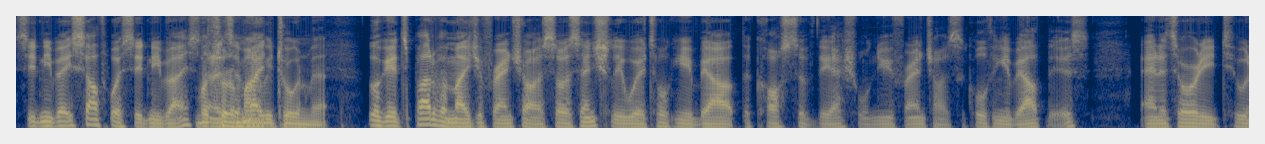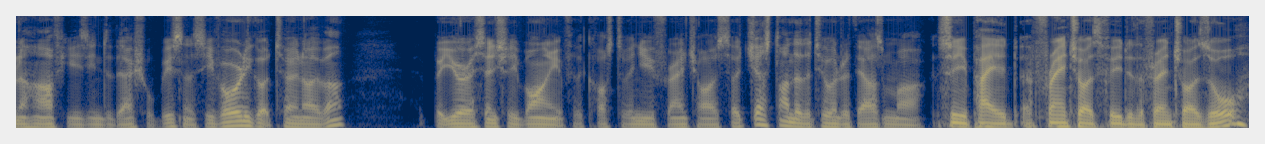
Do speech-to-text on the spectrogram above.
Sydney based, southwest Sydney based. What sort of money are we talking about? Look, it's part of a major franchise. So essentially, we're talking about the cost of the actual new franchise. The cool thing about this, and it's already two and a half years into the actual business. You've already got turnover, but you're essentially buying it for the cost of a new franchise. So just under the 200,000 mark. So you pay a franchise fee to the franchisor.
